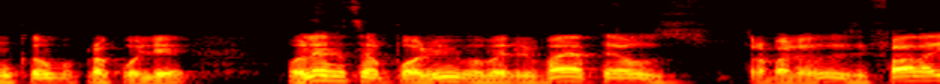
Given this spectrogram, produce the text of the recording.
um campo para colher, ele vai até os trabalhadores e fala:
